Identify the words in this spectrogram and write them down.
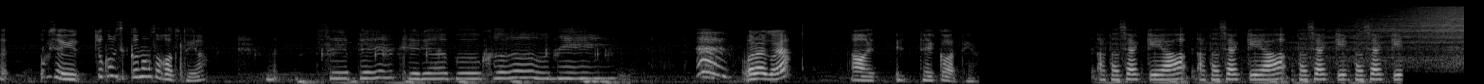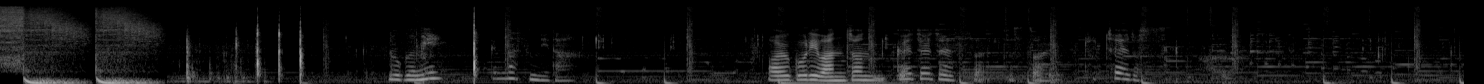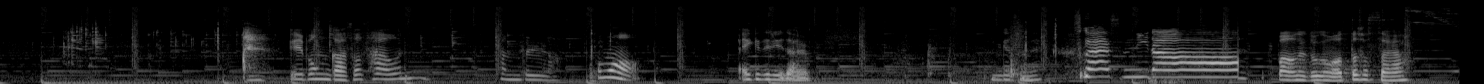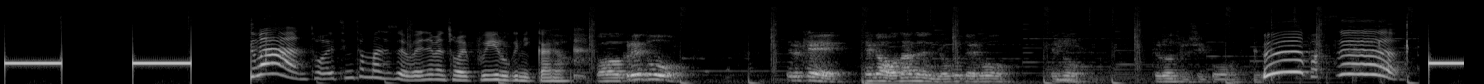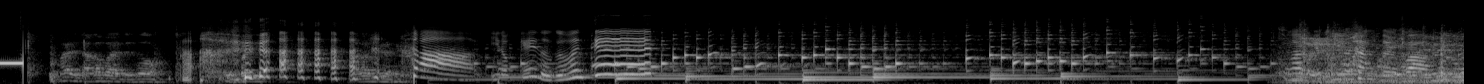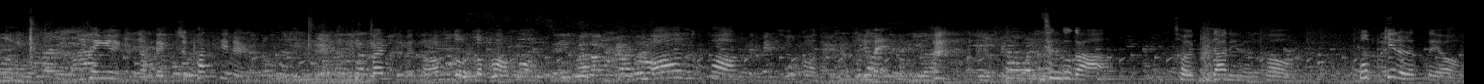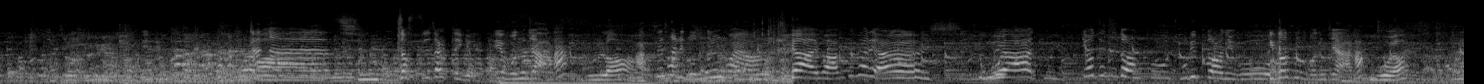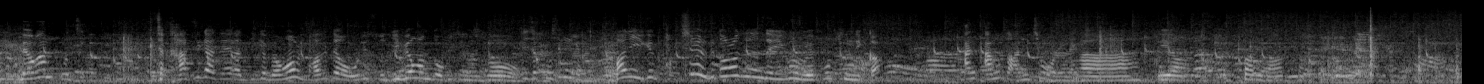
어, 혹시 여기 조금씩 끊어서 가도 돼요? 습을 그려보곤 해 뭐라고요? 아될 것 같아요. 아 다시 할게요. 아 다시 할게요. 다시 할게 다시 할게. 녹음이 끝났습니다. 얼굴이 완전 꾀질질했어요. 초췌해졌어 일본 가서 사온 텀블러. 어머, 애기들이 날 반겨주네. 수고하셨습니다. 오빠 오늘 녹음 어떠셨어요? 그만! 저의 칭찬만 주세요. 왜냐면 저의 브이로그니까요. 어 그래도 이렇게 제가 원하는 요구대로 계속 들어주시고 으! 빨리 나가봐야 돼서 아. 빨리 나가주셔야 돼요 자, 이렇게 녹음은 끝! 중학교 동창들과 생일 기념 맥주 파티를 족발집에서 아무도 너밥안 먹었지? 아 배고파 죽을 것 같아 근데 친구가 절 기다리면서 뽑기를 했대요 짜잔 진짜 쓰잘데기 없다 이게 뭔지 알아? 몰라 액세서리 놓는 거야. 야 이거 악세사리 아이씨 이거 뭐야 저 껴지지도 않고 조립도 아니고 이것은 뭔지 알아? 뭐야? 명함 꽂이. 진짜 가지가지 해라 네가 명함을 받을 데가 어딨어 네 명함도 없으면서 곧 생겨. 아니 이게 팍 치면 이렇게 떨어지는데 이걸 왜 뽑습니까? 안, 아무도 안 쳐 원래. 아 이야 족발이 나왔다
